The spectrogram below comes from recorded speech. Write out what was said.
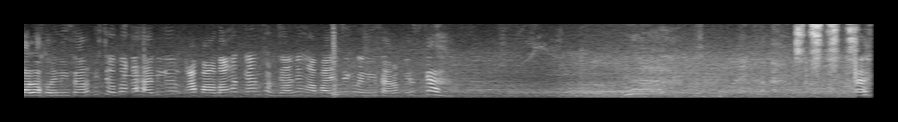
kalau cleaning service coba Kak Hadi kan apal banget kan kerjaannya ngapain sih cleaning service Kak? Eh,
